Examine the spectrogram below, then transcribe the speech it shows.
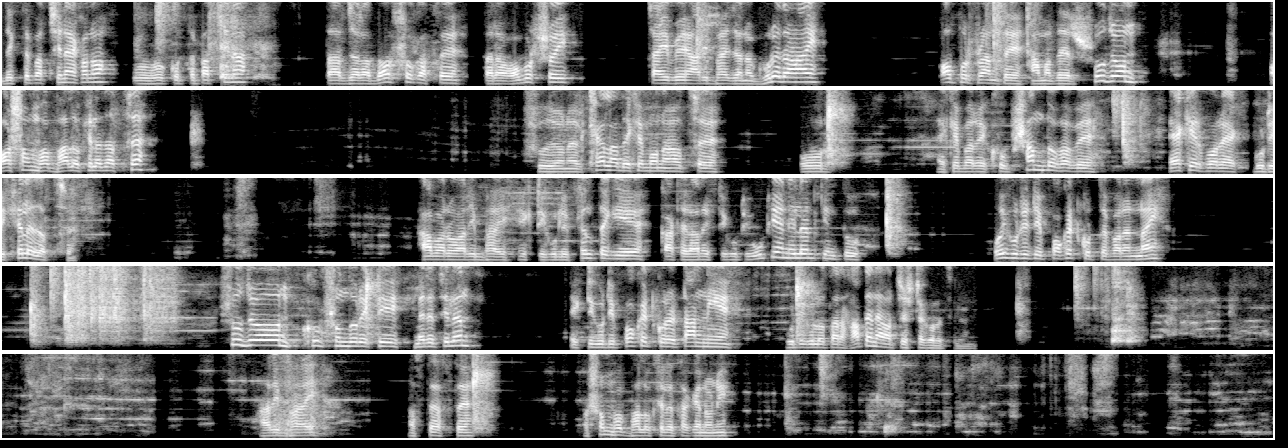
দেখতে পাচ্ছি না এখনও, উপভোগ করতে পাচ্ছি না। তার যারা দর্শক আছে, তারা অবশ্যই চাইবে আরিফ ভাই যেন ঘুরে দাঁড়ায়। অপর প্রান্তে আমাদের সুজন অসম্ভব ভালো খেলে যাচ্ছে। সুজনের খেলা দেখে মনে হচ্ছে ওর একেবারে খুব শান্তভাবে একের পর এক গুটি খেলে যাচ্ছে। আবারও আরিফ ভাই একটি গুলি ফেলতে গিয়ে কাঠের আরেকটি গুটি উঠিয়ে নিলেন, কিন্তু ওই গুটিটি পকেট করতে পারেন নাই। সুজন খুব সুন্দর একটি মেরেছিলেন। একটি গুটি পকেট করে টান নিয়ে গুটিগুলো তার হাতে নেওয়ার চেষ্টা করেছিলেন। আরিফ ভাই, আস্তে আস্তে অসম্ভব ভালো খেলে থাকেন উনি।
